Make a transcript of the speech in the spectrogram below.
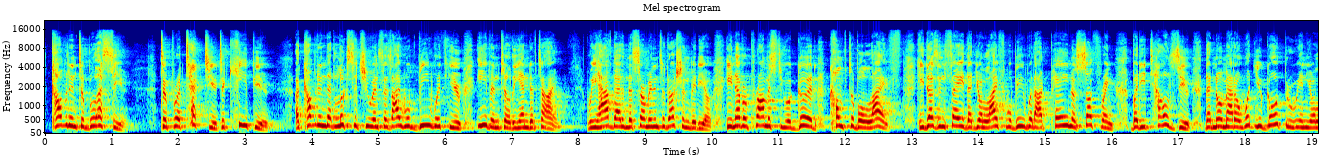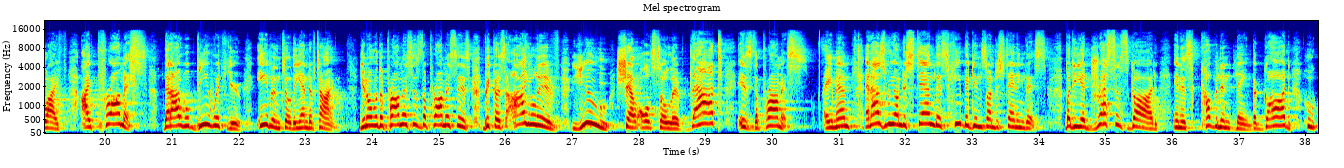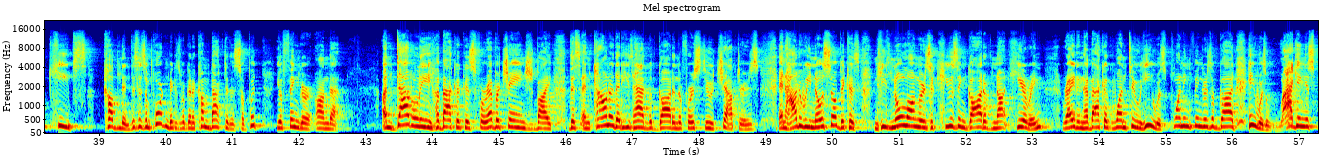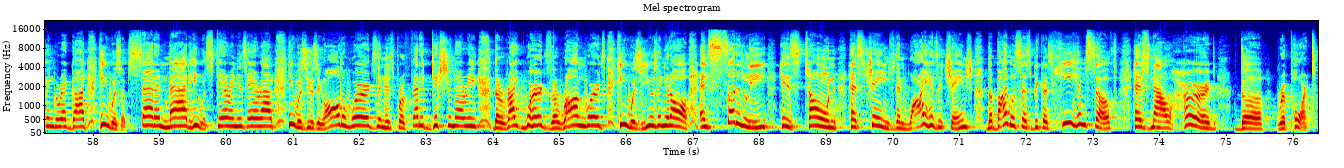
Covenant to bless you, to protect you, to keep you. A covenant that looks at you and says, I will be with you even till the end of time. We have that in the sermon introduction video. He never promised you a good, comfortable life. He doesn't say that your life will be without pain or suffering, but He tells you that no matter what you go through in your life, I promise that I will be with you even till the end of time. You know what the promise is? The promise is because I live, you shall also live. That is the promise. Amen. And as we understand this, he begins understanding this. But he addresses God in his covenant name, the God who keeps covenant. This is important because we're going to come back to this. So put your finger on that. Undoubtedly, Habakkuk is forever changed by this encounter that he's had with God in the first two chapters. And how do we know so? Because he's no longer is accusing God of not hearing, right? In Habakkuk 1 2, he was pointing fingers of God. He was wagging his finger at God. He was upset and mad. He was tearing his hair out. He was using all the words in his prophetic dictionary, the right words, the wrong words. He was using it all. And suddenly, his tone has changed. And why has it changed? The Bible says because he himself himself has now heard the report.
